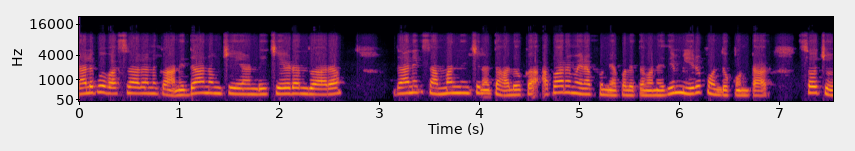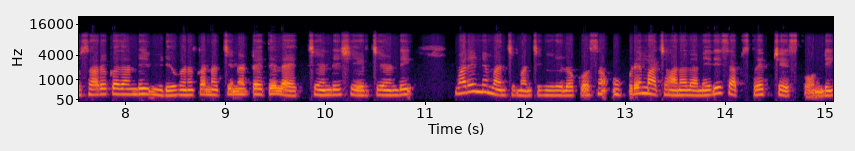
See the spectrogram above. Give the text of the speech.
నలుపు వస్త్రాలను కానీ దానం చేయండి. చేయడం ద్వారా దానికి సంబంధించిన తాలూకా అపారమైన పుణ్య ఫలితం అనేది మీరు పొందుకుంటారు. సో చూసారు కదండి వీడియో కనుక నచ్చినట్టయితే లైక్ చేయండి షేర్ చేయండి. మరిన్ని మంచి మంచి వీడియోల కోసం ఇప్పుడే మా ఛానల్ అనేది సబ్స్క్రైబ్ చేసుకోండి.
